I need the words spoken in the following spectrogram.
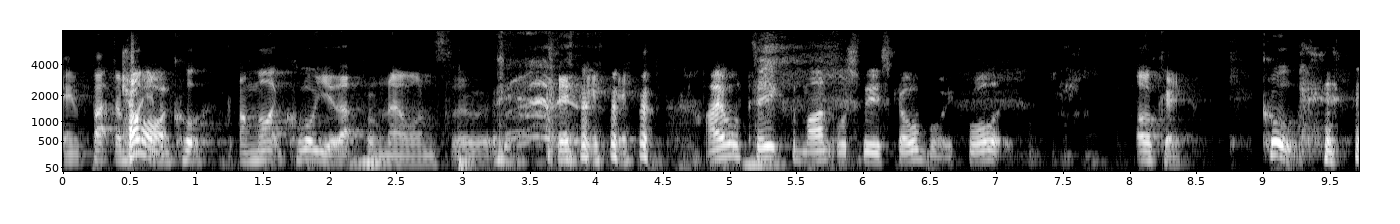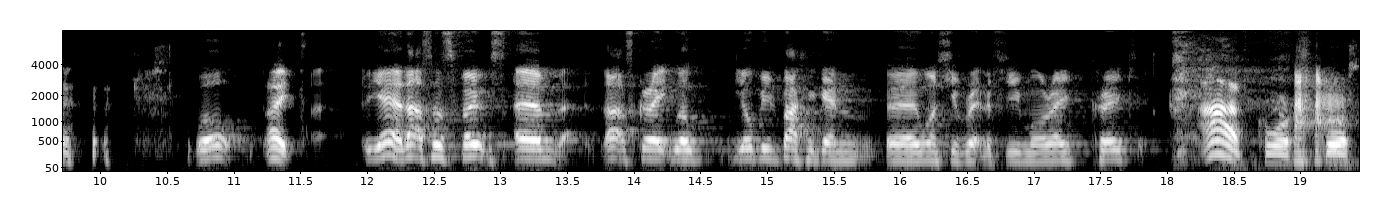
in fact, I Come might on. even call, I might call you that from now on. So, I will take the mantle space cowboy quality. okay, cool. Well, Right. yeah, that's us, folks. Um, that's great. Well, you'll be back again uh, once you've written a few more, eh, Craig? Ah, of course, of course.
